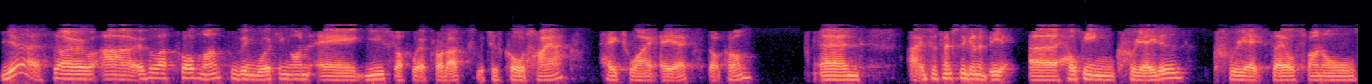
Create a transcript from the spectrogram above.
Yeah, so uh, over the last 12 months, we've been working on a new software product, which is called Hyax, H-Y-A-X dot com. And uh, it's essentially going to be uh, helping creators create sales funnels,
